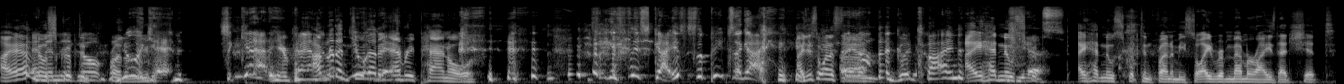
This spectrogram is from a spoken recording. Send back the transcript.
I have and no script they go, in front you of me. again. So get out of here, Pan. I'm gonna do that in again." every panel. It's like it's this guy. It's the pizza guy. I just want to say not the good kind. I had no script. Yes. I had no script in front of me, so I memorized that shit.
